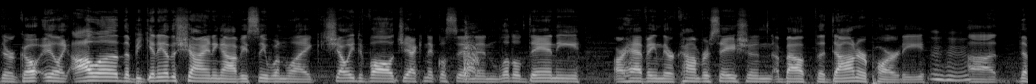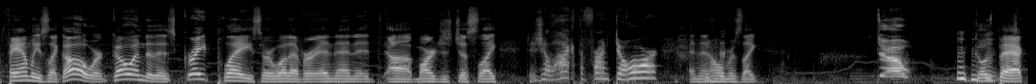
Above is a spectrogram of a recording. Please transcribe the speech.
they're go eh, like a la the beginning of the shining obviously when like Shelley Duvall, Jack Nicholson and little Danny are having their conversation about the Donner party. Uh, the family's like, "Oh, we're going to this great place or whatever," and then it uh, Marge is just like, "Did you lock the front door?" And then Homer's like, "No." Goes back,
